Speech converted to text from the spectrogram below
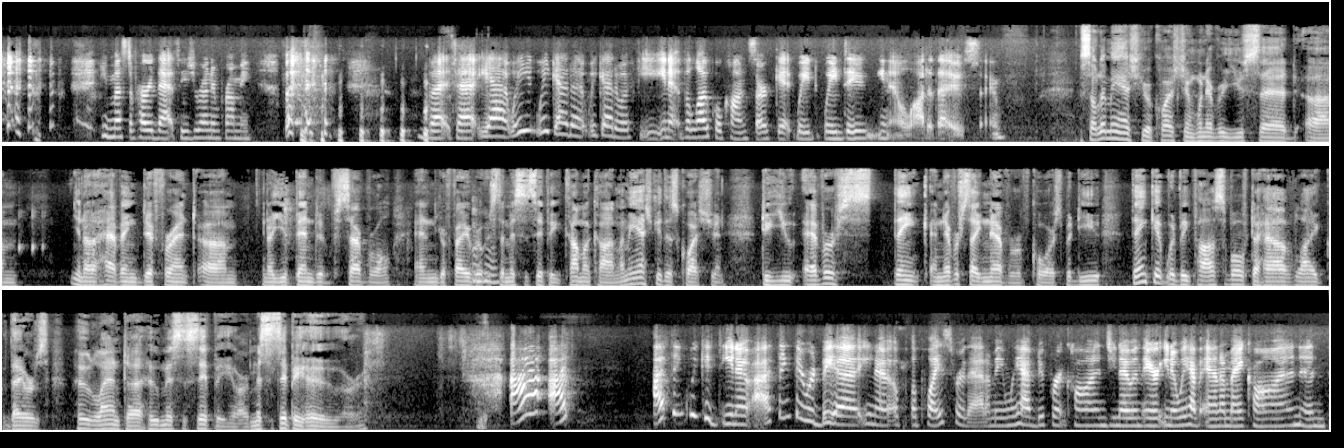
he must have heard that, so he's running from me. But but uh, yeah, we we go to we go to a few. You know, the local con circuit, we we do you know a lot of those. So. So let me ask you a question. Whenever you said, um, you know, having different, um, you know, you've been to several, and your favorite mm-hmm. was the Mississippi Comic Con. Let me ask you this question: Do you ever think, and never say never, of course, but do you think it would be possible to have like there's Wholanta, Who Mississippi, or Mississippi Who, or? I I I think we could, you know, I think there would be a, you know, a, a, place for that. I mean, we have different cons, you know, in there, you know, we have anime con and,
